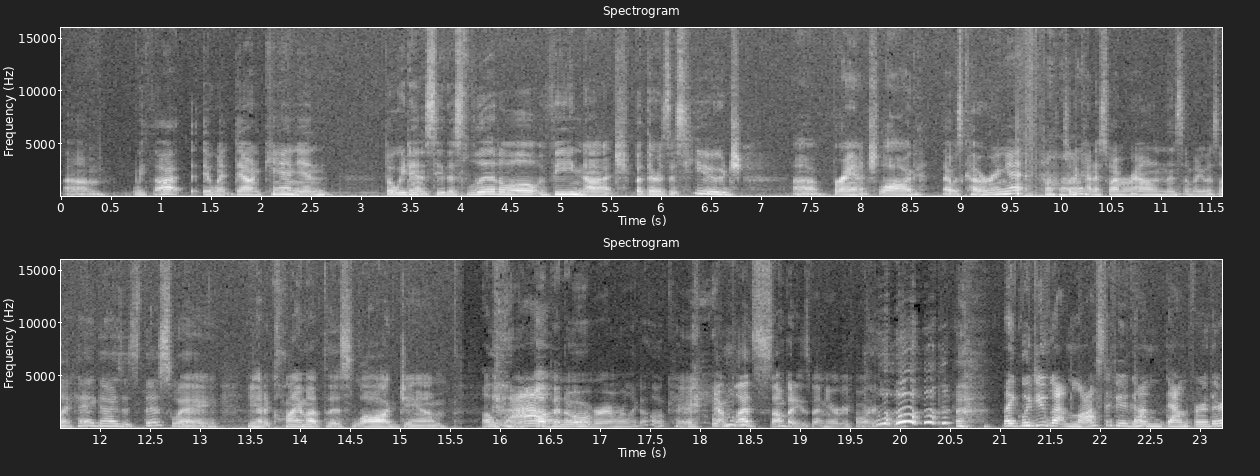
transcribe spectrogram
um, we thought it went down canyon, but we didn't see this little V notch. But there was this huge uh, branch log that was covering it. So Uh-huh. we kind of swam around, and then somebody was like, "Hey guys, it's this way." You had to climb up this log jam Oh wow! up and over, and we're like, oh, okay. I'm glad somebody's been here before. like, would you have gotten lost if you had gone down further,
